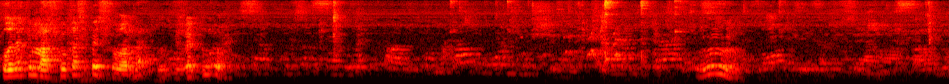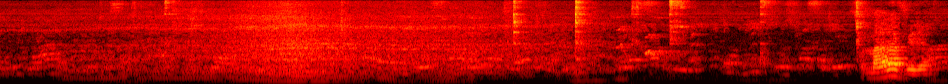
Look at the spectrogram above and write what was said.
Coisa que machuca as pessoas, né? De jeito nenhum. Hum. Maravilha.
